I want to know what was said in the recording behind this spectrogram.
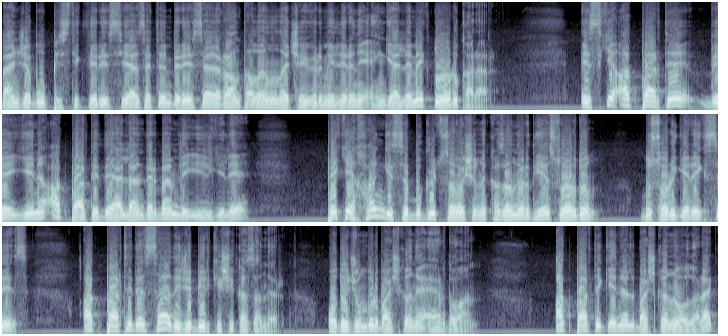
Bence bu pislikleri siyasetin bireysel rant alanına çevirmelerini engellemek doğru karar. Eski AK Parti ve yeni AK Parti değerlendirmemle ilgili peki hangisi bu güç savaşını kazanır diye sordun. Bu soru gereksiz. AK Parti'de sadece bir kişi kazanır. O da Cumhurbaşkanı Erdoğan. AK Parti Genel Başkanı olarak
